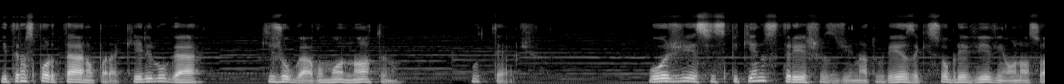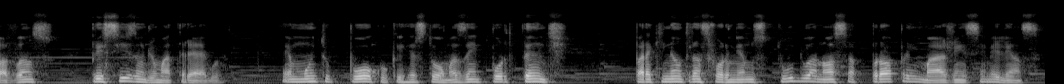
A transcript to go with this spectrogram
e transportaram para aquele lugar que julgavam monótono o tédio. Hoje, esses pequenos trechos de natureza que sobrevivem ao nosso avanço precisam de uma trégua. É muito pouco que restou, mas é importante para que não transformemos tudo à nossa própria imagem e semelhança.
